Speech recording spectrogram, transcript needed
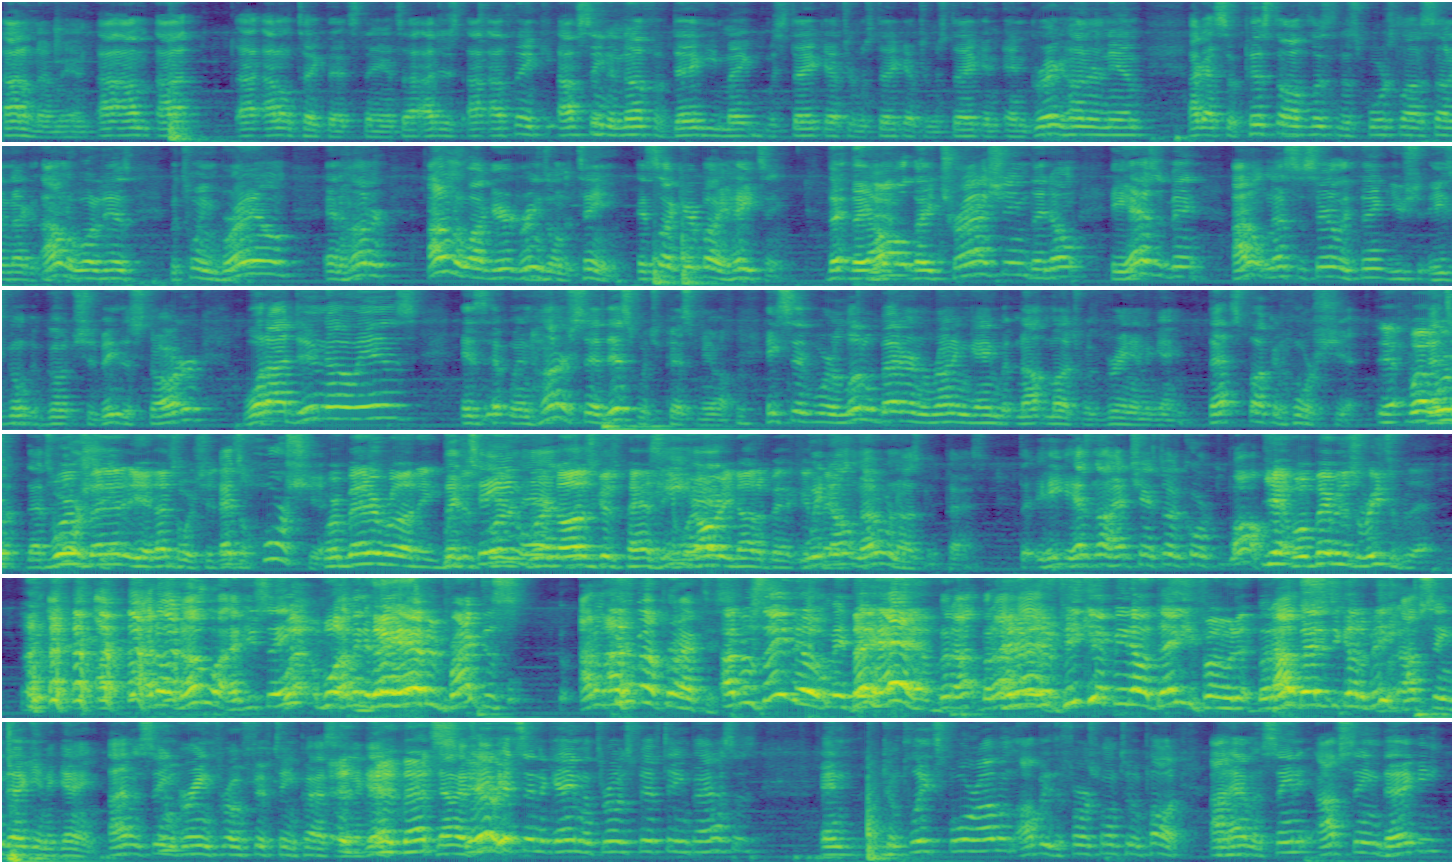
I don't know, man. I, I'm, I, I, I don't take that stance. I, I just, I, I think I've seen enough of Doege make mistake after mistake after mistake, and, and Greg Hunter and them. I got so pissed off listening to Sportsline Sunday night. I don't know what it is between Brown and Hunter. I don't know why Garrett Green's on the team. It's like everybody hates him. They, they Yeah. all they trash him. They don't. He hasn't been. I don't necessarily think you should. He's going, going should be the starter. What I do know is is that when Hunter said this, which pissed me off, he said we're a little better in the running game, but not much with Green in the game. That's fucking horseshit. Yeah, well, That's we're, a- that's we're horseshit. better. Yeah, that's horseshit. That's That's, horseshit. we're better running. The just, team we're, we're not as good as passing. and We're had- already not a bad good we don't know we're not as good pass. He has not had a chance to uncork the ball. Yeah, well, maybe there's a reason for that. I, I don't know what. Have you seen? Well, well, I mean, if they I, have in practice. I don't care about practice. I'm just saying though, I mean, they but- have. but I- but I and have- if he can't beat out Doege throwing it, But how I've- bad has he got to be? I've seen Doege in a game. I haven't seen Green throw 15 passes in a game. and that's now, if he gets in the game and throws 15 passes and completes four of them, I'll be the first one to apologize. I mm-hmm. haven't seen it. I've seen Doege.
